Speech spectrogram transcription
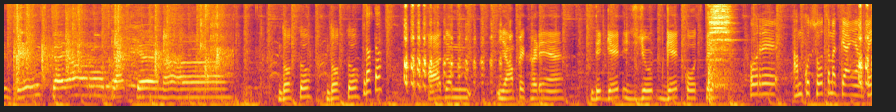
इस देश का यारो क्या कहना? दोस्तों दोस्तों आज हम यहाँ पे खड़े हैं the GATE institute GATE coach पे। और हम कुछ सोच समझ के आए यहाँ पे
